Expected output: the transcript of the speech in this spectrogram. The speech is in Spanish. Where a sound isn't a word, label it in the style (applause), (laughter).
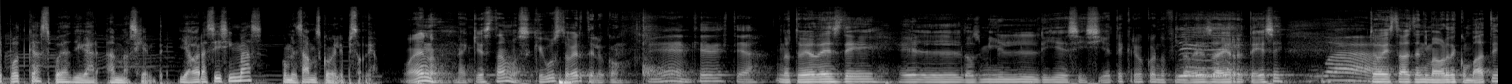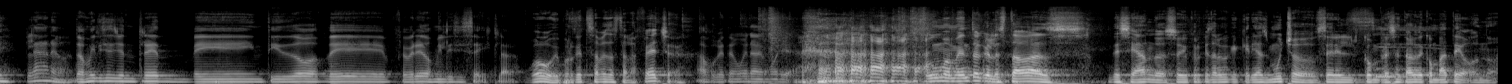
podcast pueda llegar a más gente. Y ahora sí, sin más, comenzamos con el episodio. Bueno, aquí estamos. Qué gusto verte, loco. Bien, qué bestia. No te veo desde el 2017, creo, cuando fui una vez a RTS. Wow. Todavía estabas de animador de combate. Claro, 2016 yo entré 22 de febrero de 2016, claro. Wow, ¿y por qué te sabes hasta la fecha? Ah, porque tengo buena memoria. (laughs) Fue un momento que lo estabas deseando. Eso yo creo que es algo que querías mucho, ser el Sí. presentador de combate o no.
